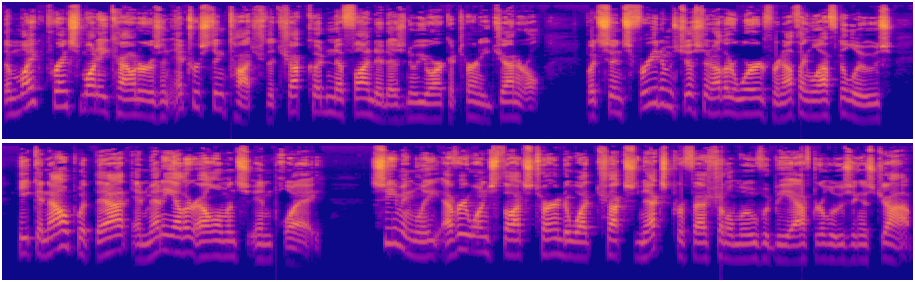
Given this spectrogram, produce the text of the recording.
The Mike Prince money counter is an interesting touch that Chuck couldn't have funded as New York Attorney General, but since freedom's just another word for nothing left to lose, he can now put that and many other elements in play. Seemingly, everyone's thoughts turn to what Chuck's next professional move would be after losing his job.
